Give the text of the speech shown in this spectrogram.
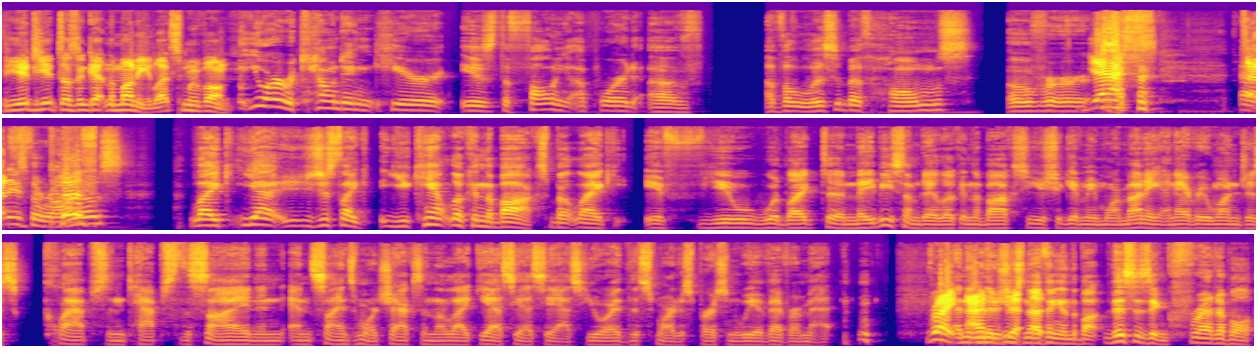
The idiot doesn't get the money. Let's move on. What you are recounting here is the falling upward of of Elizabeth Holmes over Yes. that is Theranos. Like, yeah, it's just like you can't look in the box, but like if you would like to maybe someday look in the box, you should give me more money. And everyone just claps and taps the sign and, and signs more checks and they're like, Yes, yes, yes, you are the smartest person we have ever met. Right. and then and, there's just yeah, uh, nothing in the box. This is incredible.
